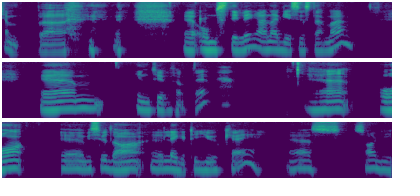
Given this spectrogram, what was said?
kjempeomstilling av energisystemet, eh, innen 2050. Eh, og eh, hvis vi da eh, legger til UK, eh, så har de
